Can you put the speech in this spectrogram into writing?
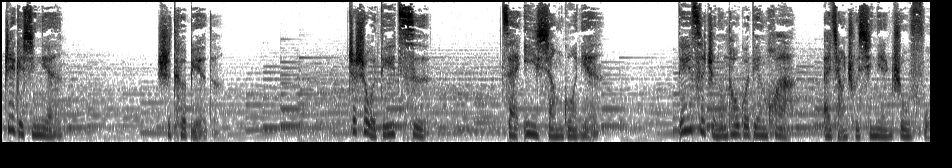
这个新年是特别的。这是我第一次在异乡过年，第一次只能透过电话来讲出新年祝福。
